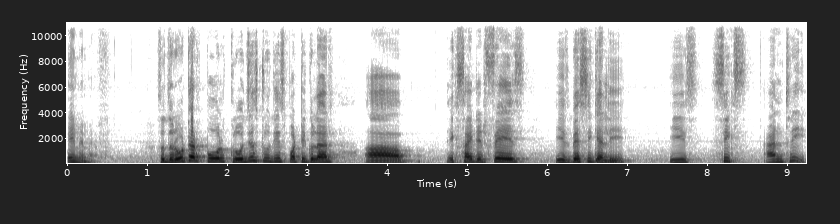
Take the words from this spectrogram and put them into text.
MMF. So, the rotor pole closest to this particular uh, excited phase is basically is 6 and 3.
